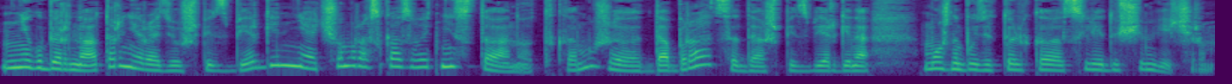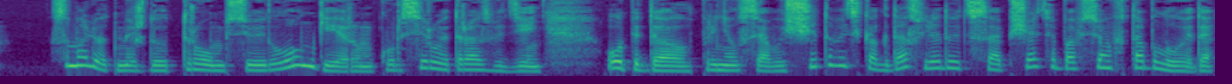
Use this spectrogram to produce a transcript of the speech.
Ни губернатор, ни радио Шпицберген ни о чем рассказывать не станут. К тому же добраться до Шпицбергена можно будет только следующим вечером. Самолет между Тромсю и Лонгейром курсирует раз в день. Опидал принялся высчитывать, когда следует сообщать обо всем в таблоиды.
